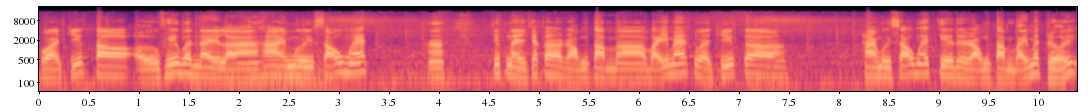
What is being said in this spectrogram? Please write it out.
Và chiếc to ở phía bên này là 26 mét ha. Chiếc này chắc à, rộng tầm 7 mét và chiếc 26 mét kia thì rộng tầm 7 mét rưỡi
